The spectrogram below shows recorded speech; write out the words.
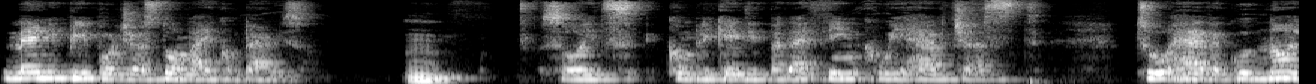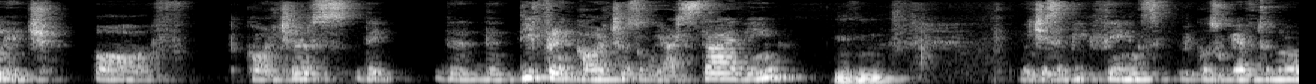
many people just don't like comparison. So it's complicated but i think we have just to have a good knowledge of cultures the, the, the different cultures we are studying which is a big thing because we have to know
